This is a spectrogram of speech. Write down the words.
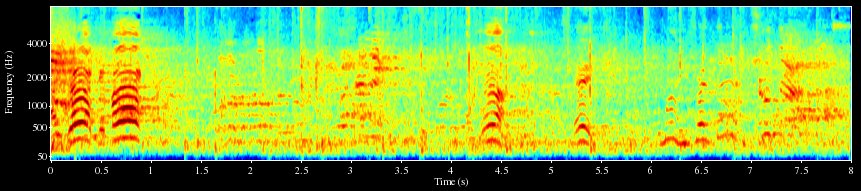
Isaiah, get back. Isaiah, hey, come on, he's right there. Shoot that.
